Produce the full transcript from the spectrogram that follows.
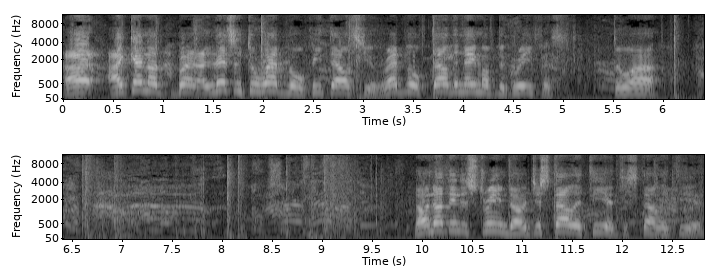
Uh, I cannot, but uh, listen to Red Wolf, he tells you. Red Wolf, tell the name of the grievous. To, uh... No, not in the stream though, just tell it here, just tell it here.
